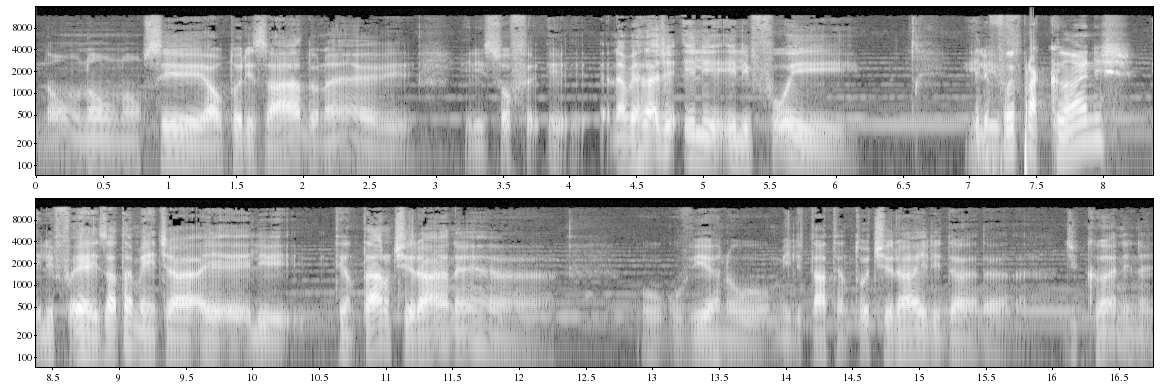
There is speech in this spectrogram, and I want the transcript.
não, não, não ser autorizado, né? Ele, ele sofre, na verdade ele, ele foi Ele, foi para Cannes, ele foi- é exatamente a- é, ele tentaram tirar, né? a- o governo militar tentou tirar ele da, da- da- de Cannes, né?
